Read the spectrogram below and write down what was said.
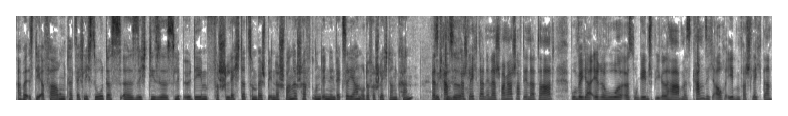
Aber ist die Erfahrung tatsächlich so, dass äh, sich dieses Lipödem verschlechtert, zum Beispiel in der Schwangerschaft und in den Wechseljahren oder verschlechtern kann? Es kann sich verschlechtern in der Schwangerschaft, in der Tat, wo wir ja irre hohe Östrogenspiegel haben. Es kann sich auch eben verschlechtern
